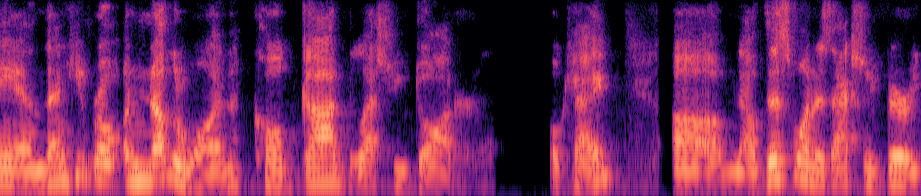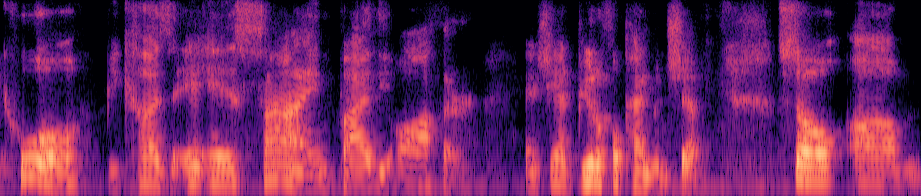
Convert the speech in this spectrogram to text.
and then he wrote another one called God Bless You, Daughter. Okay. Um, now, this one is actually very cool because it is signed by the author, and she had beautiful penmanship. So, um,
